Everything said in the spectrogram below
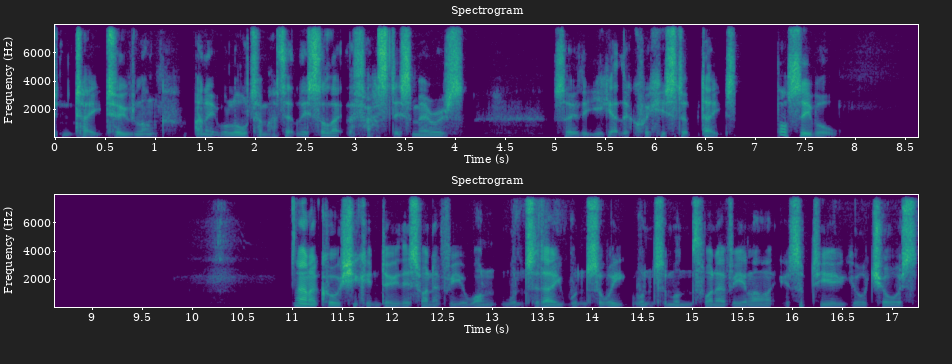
Shouldn't take too long and it will automatically select the fastest mirrors so that you get the quickest updates possible. And of course you can do this whenever you want, once a day, once a week, once a month, whenever you like. It's up to you, your choice.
